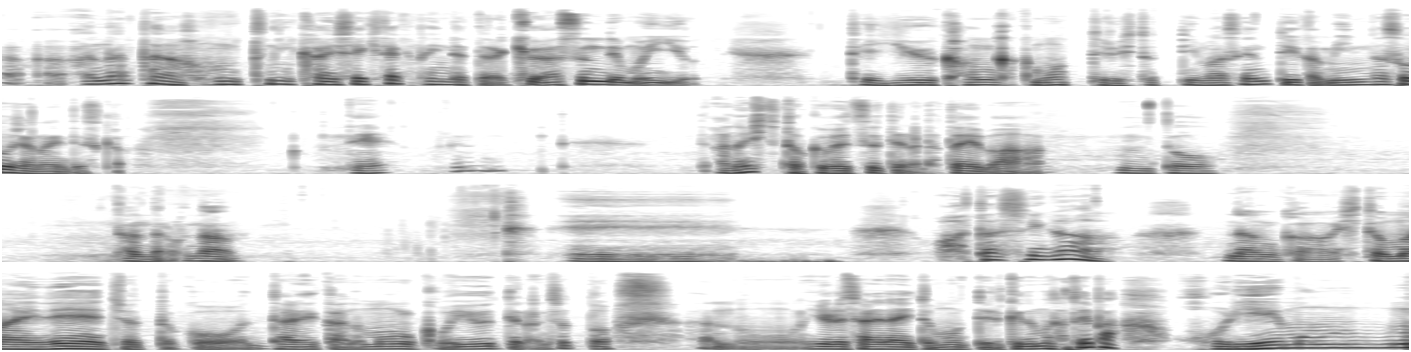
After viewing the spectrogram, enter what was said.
ああなたが本当に会社行きたくないんだったら今日休んでもいいよっていう感覚持ってる人っていません？っていうかみんなそうじゃないですか。ね。あの人特別っていうのは例えば、うんと、なんだろうな。えー、私がなんか人前でちょっとこう誰かの文句を言うっていうのはちょっとあの許されないと思ってるけども例えばホリエモン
